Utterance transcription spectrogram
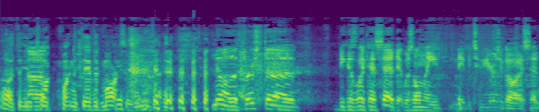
Oh, I thought you were Uh, talking pointing at David Marks. No, the first, uh, because like I said, it was only maybe two years ago. I said,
